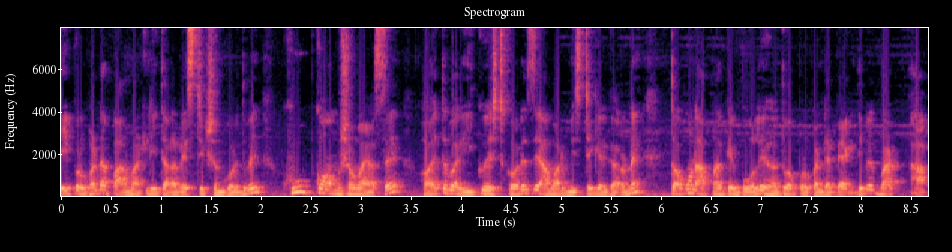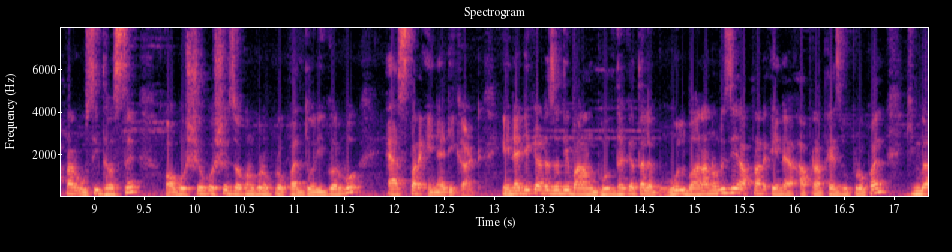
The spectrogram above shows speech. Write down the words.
এই প্রোফাইলটা পারমানেন্টলি তারা রেস্ট্রিকশন করে দেবে। খুব কম সময় আছে হয়তো বা রিকোয়েস্ট করে যে আমার মিস্টেকের কারণে, তখন আপনাকে বলে হয়তো বা প্রোফাইলটা ব্যাক দেবে। বাট আপনার উচিত হচ্ছে অবশ্যই অবশ্যই যখন কোনো প্রোফাইল তৈরি করব as per NID card NID কার্ডে যদি বানান ভুল থাকে, তাহলে ভুল বানান অনুযায়ী আপনার আপনার ফেসবুক প্রোফাইল কিংবা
